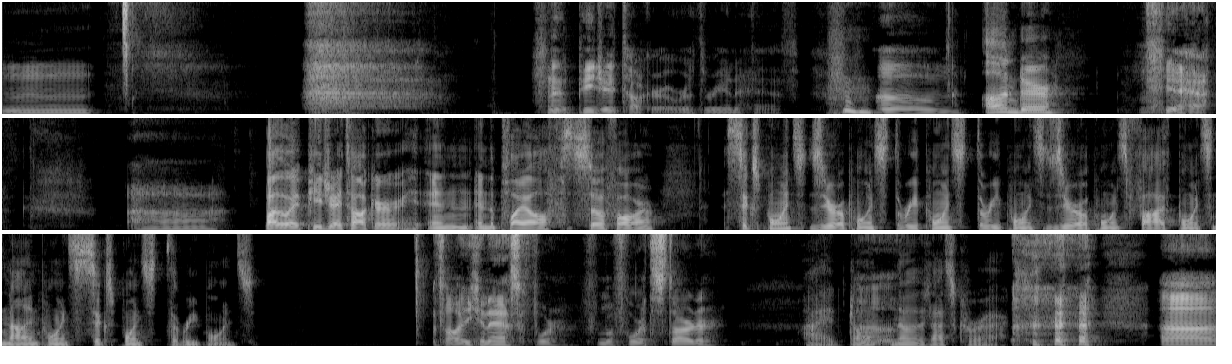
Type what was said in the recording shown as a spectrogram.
Mm. PJ Tucker over three and a half. Um, Under. yeah. Uh, By the way, PJ Tucker in in the playoffs so far, six points, zero points, three points, three points, zero points, five points, nine points, six points, three points. that's all you can ask for from a fourth starter. I don't Uh, know that that's correct. uh,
